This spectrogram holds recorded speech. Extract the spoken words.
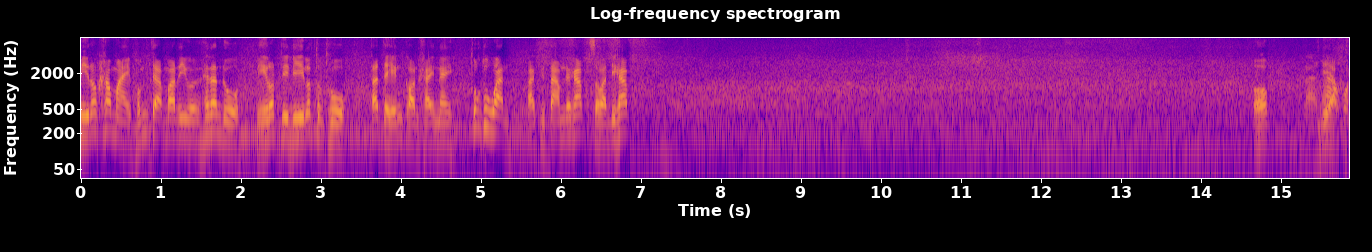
มีรถเข้าใหม่ ผมจะมารีวิวให้ท่านดู มีรถดีๆ รถถูกๆ ท่านจะเห็นก่อนใครในทุกๆวัน ฝากติดตามด้วยครับ สวัสดีครับโอ๊บร้านเดี๋ยวคน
